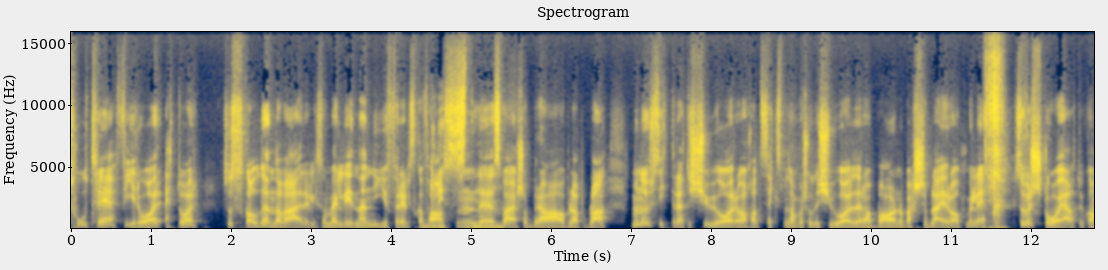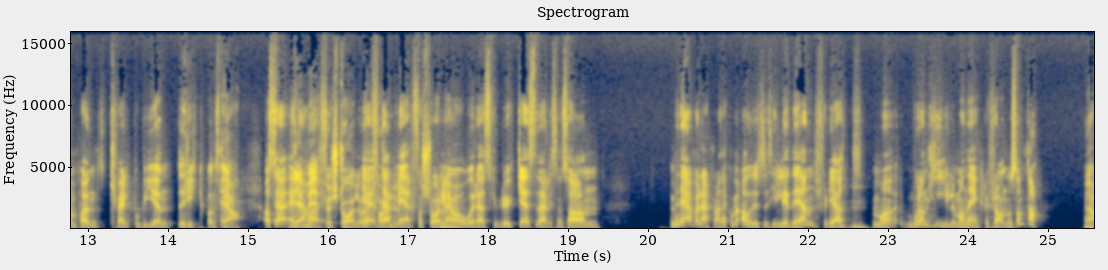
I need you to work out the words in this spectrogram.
to, tre, fire år, ett år, så skal du enda være liksom veldig i den nyforelska fasen. Gnisten. Det skal være så bra, og bla, bla, bla. Men når du sitter der etter 20 år og har hatt sex med samme person i 20 år, og dere har barn og bæsjebleier og alt mulig, så forstår jeg at du kan på en kveld på byen ryke på en smell. Ja. Altså, Det er mer forståelig, i hvert Ja. Det er mer forståelig, var ordet jeg skulle bruke. Så det er liksom sånn Men jeg har bare lært meg at jeg kommer aldri til å tilgi det igjen. Fordi at Mm. man, hvordan healer man egentlig fra noe sånt, da? Ja.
